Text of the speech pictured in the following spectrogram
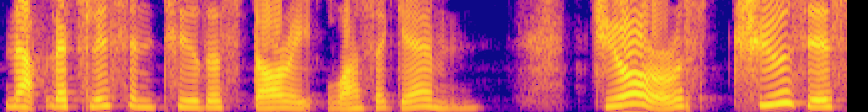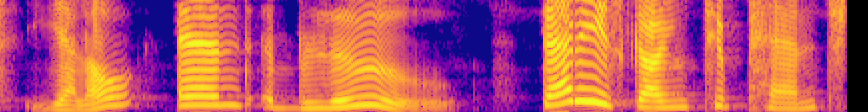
Now let's listen to the story once again. Jules chooses yellow and blue. Daddy is going to paint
